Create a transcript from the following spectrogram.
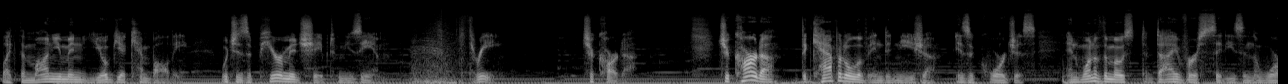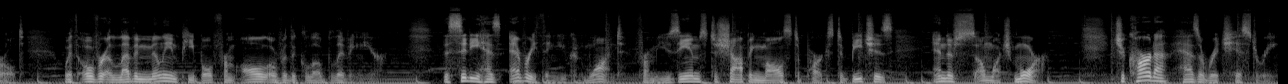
like the Monument Yogya Kembali, which is a pyramid-shaped museum. 3. Jakarta. Jakarta, the capital of Indonesia, is a gorgeous and one of the most diverse cities in the world, with over 11 million people from all over the globe living here. The city has everything you can want, from museums to shopping malls to parks to beaches, and there's so much more. Jakarta has a rich history.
